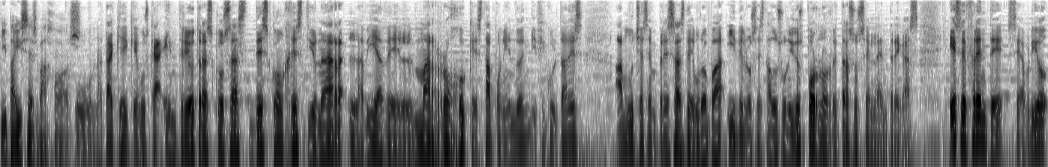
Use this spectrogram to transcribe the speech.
y Países Bajos. Un ataque que busca, entre otras cosas, descongestionar la vía del Mar Rojo que está poniendo en dificultades a muchas empresas de Europa y de los Estados Unidos por los retrasos en las entregas. Ese frente se abrió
